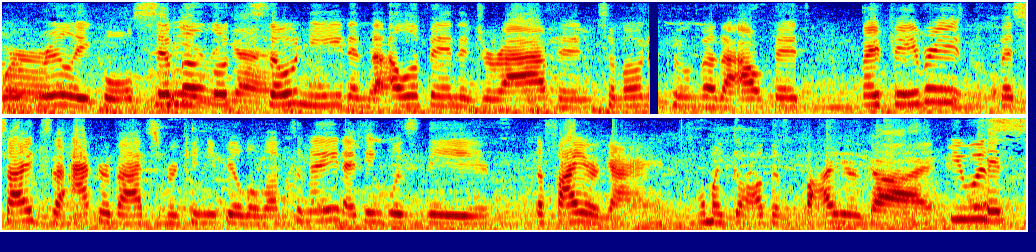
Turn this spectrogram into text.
were really cool. Simba really looked good. so neat, and the elephant and giraffe and Timon and Pumbaa, the outfits. My favorite, besides the acrobats for "Can You Feel the Love Tonight," I think was the the fire guy. Oh my god, the fire guy. He was his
